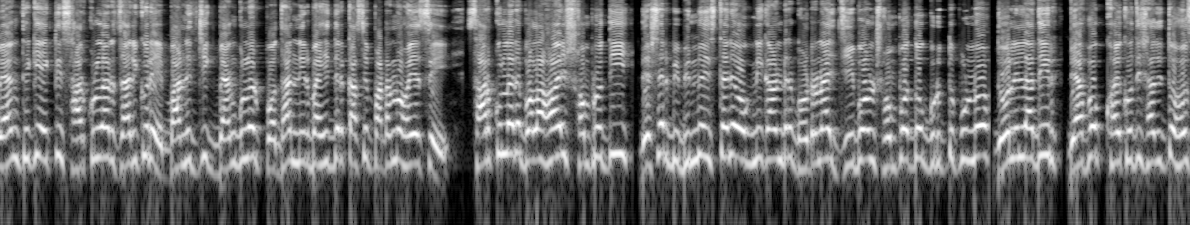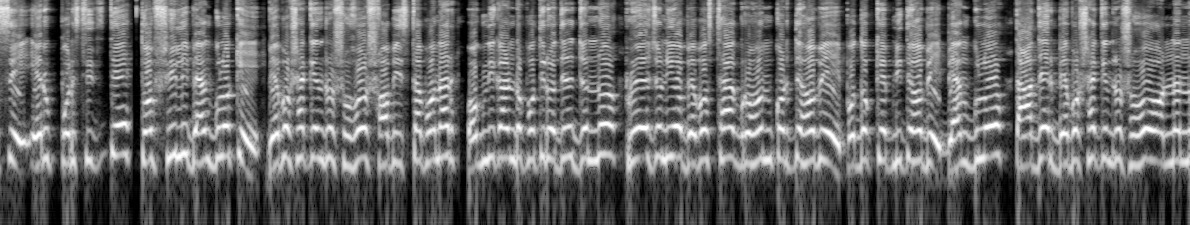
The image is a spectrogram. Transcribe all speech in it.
ব্যাংক থেকে একটি সার্কুলার জারি করে বাণিজ্যিক ব্যাংকগুলোর প্রধান নির্বাহীদের কাছে পাঠানো হয়েছে। সার্কুলারে বলা হয়, সম্প্রতি দেশের বিভিন্ন স্থানে অগ্নিকাণ্ডের ঘটনায় জীবন, সম্পদ ও গুরুত্বপূর্ণ দলিলাদির ব্যাপক ক্ষয়ক্ষতি সাধিত হচ্ছে। এরূপ পরিস্থিতিতে তফসিলি ব্যাংকগুলোকে ব্যবসা কেন্দ্র সহ সব স্থাপনার অগ্নিকাণ্ড প্রতিরোধের জন্য প্রয়োজনীয় ব্যবস্থা গ্রহণ করতে হবে, পদক্ষেপ নিতে হবে। ব্যাংকগুলো তাদের ব্যবসা কেন্দ্র সহ অন্যান্য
